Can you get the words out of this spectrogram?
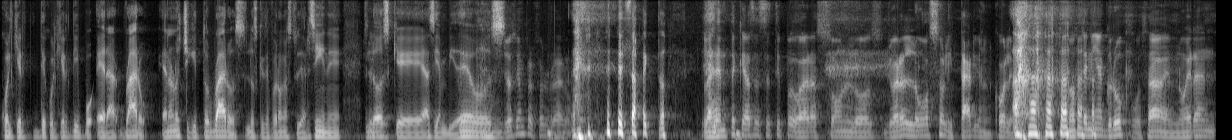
cualquier, de cualquier tipo era raro. Eran los chiquitos raros, los que se fueron a estudiar cine, los que hacían videos. Yo siempre fui raro. Exacto. La gente que hace este tipo de varas son los... Yo era el lobo solitario en el cole. no tenía grupo, ¿sabes? No eran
